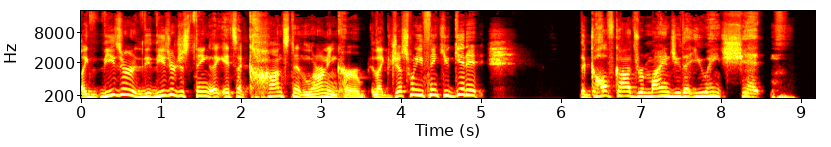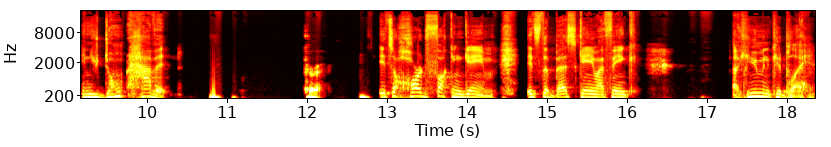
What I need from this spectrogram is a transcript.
like these are th- these are just things like it's a constant learning curve like just when you think you get it the golf gods remind you that you ain't shit and you don't have it Correct. it's a hard fucking game. It's the best game I think a human could play.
